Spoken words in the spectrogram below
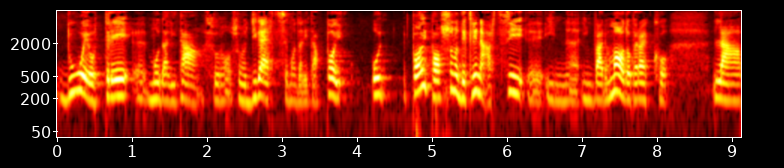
due o tre eh, modalità, sono, sono, diverse modalità, poi, o, poi possono declinarsi eh, in, in, vario modo, però ecco, la,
